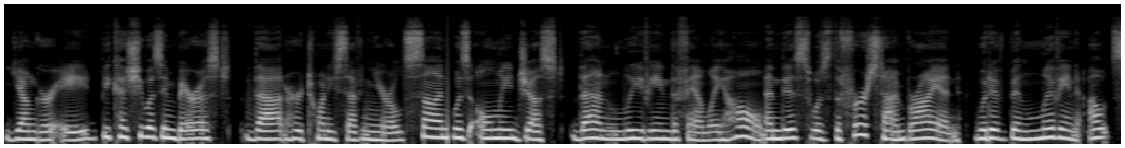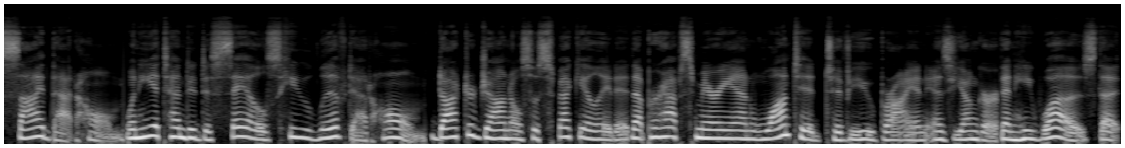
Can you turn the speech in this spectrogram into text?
younger age because she was embarrassed that her 27 year old son was only just then leaving the family home. And this was the first time Brian would have been living outside that home. When he attended DeSales, he lived at home. Dr. John also speculated that perhaps Marianne wanted to view Brian as younger than he was, that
